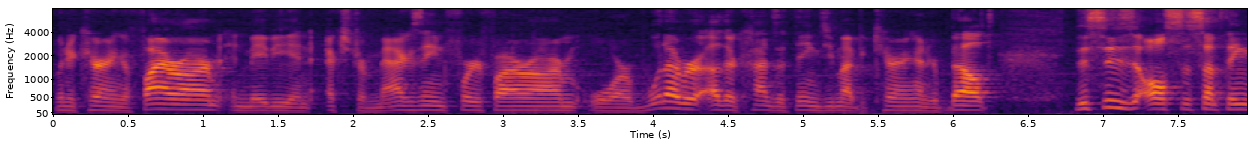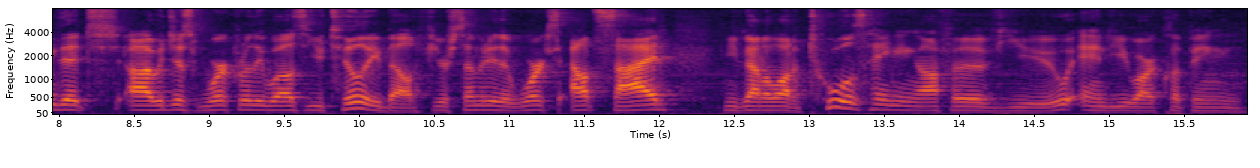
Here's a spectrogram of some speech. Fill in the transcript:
when you're carrying a firearm and maybe an extra magazine for your firearm or whatever other kinds of things you might be carrying on your belt. This is also something that uh, would just work really well as a utility belt. If you're somebody that works outside you've got a lot of tools hanging off of you and you are clipping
